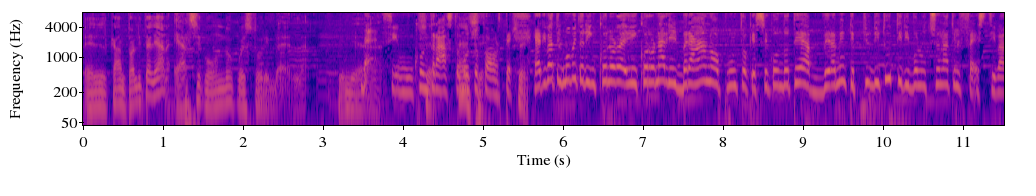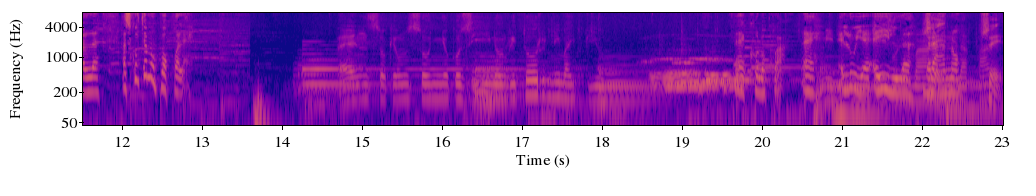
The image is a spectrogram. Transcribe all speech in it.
eh, il canto all'italiana, e al secondo questo ribelle. Quindi è- Beh, sì, un contrasto sì, eh, molto sì, forte. sì. È arrivato il momento di incoronare il brano, appunto, che secondo te ha veramente più di tutti rivoluzionato il festival. Ascoltiamo un po' qual è. Penso che un sogno così non ritorni mai più. Eccolo qua. Eh, e lui è, è il brano. Sì.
